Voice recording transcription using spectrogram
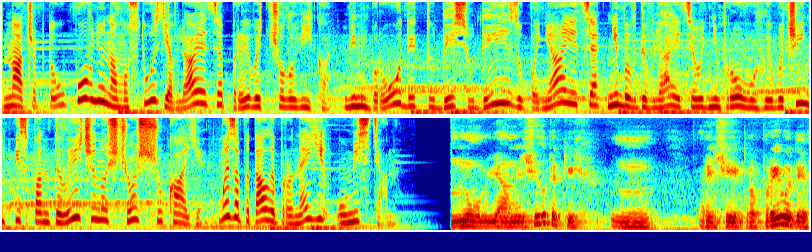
начебто у повню на мосту з'являється привид чоловіка. Він бродить туди-сюди, зупиняється, ніби вдивляється у Дніпрову глибочинь і спантеличено щось шукає. Ми запитали про неї у містян. Ну, я не чув таких м, речей про приводи,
